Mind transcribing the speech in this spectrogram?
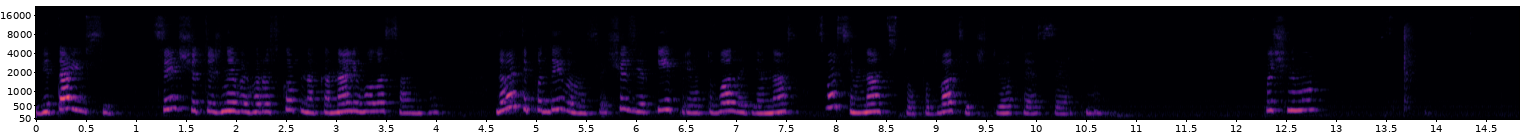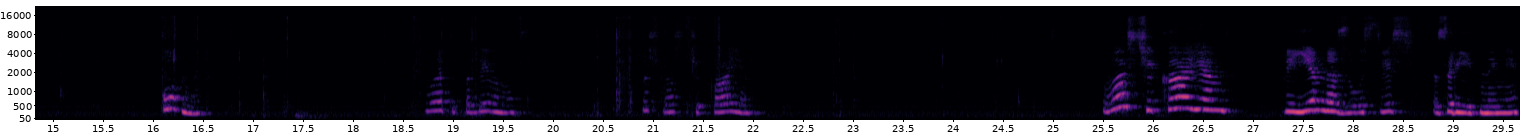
Вітаю всіх! Це щотижневий гороскоп на каналі Голос Ангел. Давайте подивимося, що зірки приготували для нас з 18 по 24 серпня. Почнемо. Повне. Давайте подивимося, що ж вас чекає. Вас чекає приємна зустріч з рідними,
